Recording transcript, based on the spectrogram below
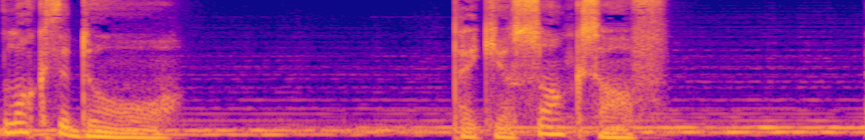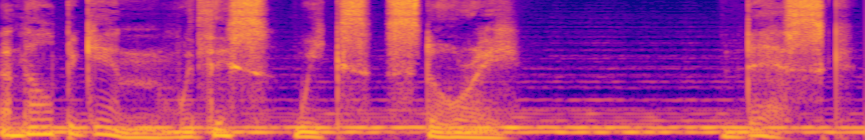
lock the door, take your socks off, and I'll begin with this week's story Desk.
